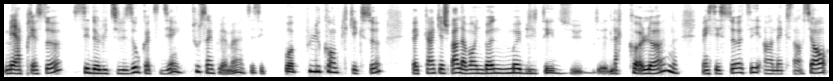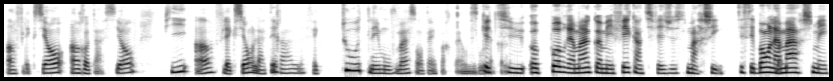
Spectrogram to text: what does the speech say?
mais après ça, c'est de l'utiliser au quotidien, tout simplement. C'est pas plus compliqué que ça. Fait que quand que je parle d'avoir une bonne mobilité du, de, la colonne, ben, c'est ça, en extension, en flexion, en rotation, puis en flexion latérale. Fait que tous les mouvements sont importants au niveau Ce que tu n'as pas vraiment comme effet quand tu fais juste marcher. c'est bon la marche, mais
